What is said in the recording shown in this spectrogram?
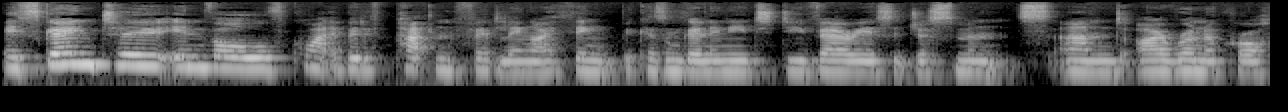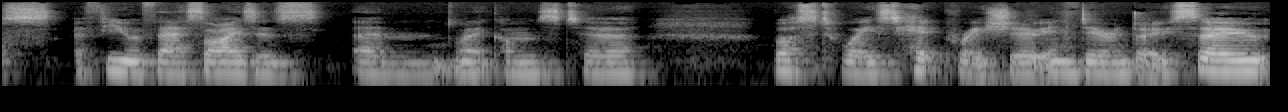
It's going to involve quite a bit of pattern fiddling, I think, because I'm going to need to do various adjustments and I run across a few of their sizes um, when it comes to bust to waist hip ratio in Deer and Doe. So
